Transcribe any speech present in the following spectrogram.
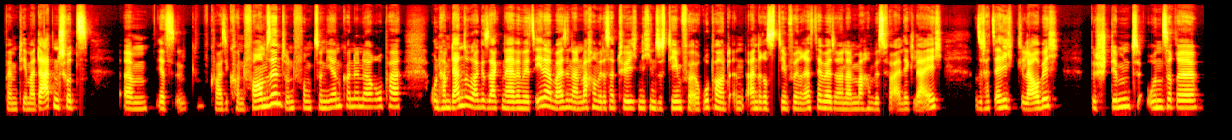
beim Thema Datenschutz ähm, jetzt quasi konform sind und funktionieren können in Europa und haben dann sogar gesagt, naja, wenn wir jetzt eh dabei sind, dann machen wir das natürlich nicht ein System für Europa und ein anderes System für den Rest der Welt, sondern dann machen wir es für alle gleich. Also tatsächlich glaube ich, bestimmt unsere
